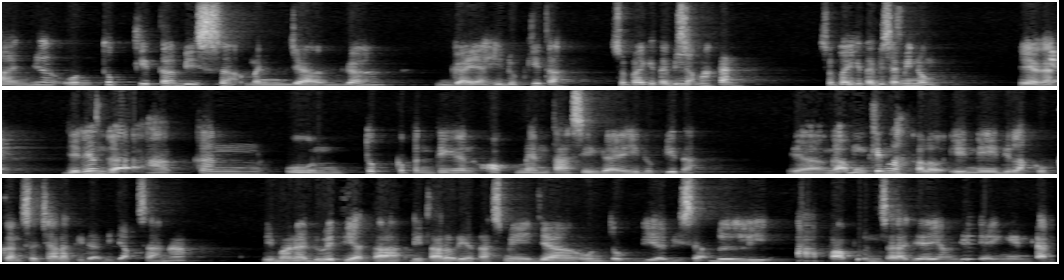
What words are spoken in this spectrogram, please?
hanya untuk kita bisa menjaga gaya hidup kita supaya kita bisa hmm. makan, supaya hmm. kita bisa minum, ya kan? Yeah. Jadi nggak akan untuk kepentingan augmentasi gaya hidup kita. Ya nggak mungkin lah kalau ini dilakukan secara tidak bijaksana di mana duit dia ditaruh di atas meja untuk dia bisa beli apa pun saja yang dia inginkan.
